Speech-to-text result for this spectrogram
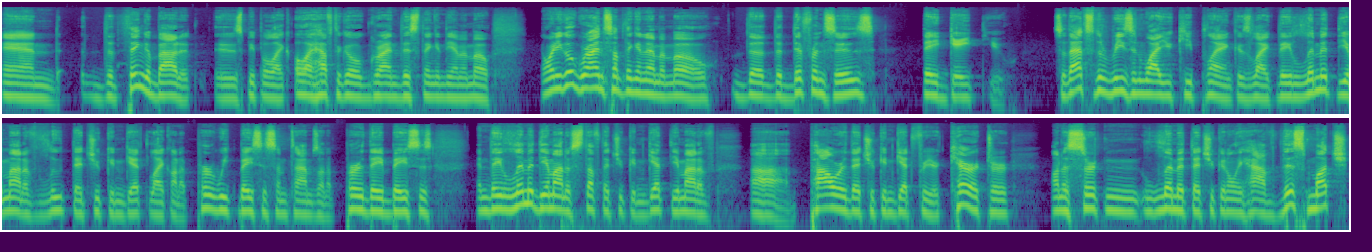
and the thing about it is people are like, oh, I have to go grind this thing in the MMO, and when you go grind something in MMO, the the difference is they gate you. So that's the reason why you keep playing because like they limit the amount of loot that you can get like on a per week basis, sometimes on a per day basis, and they limit the amount of stuff that you can get, the amount of uh, power that you can get for your character on a certain limit that you can only have this much,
